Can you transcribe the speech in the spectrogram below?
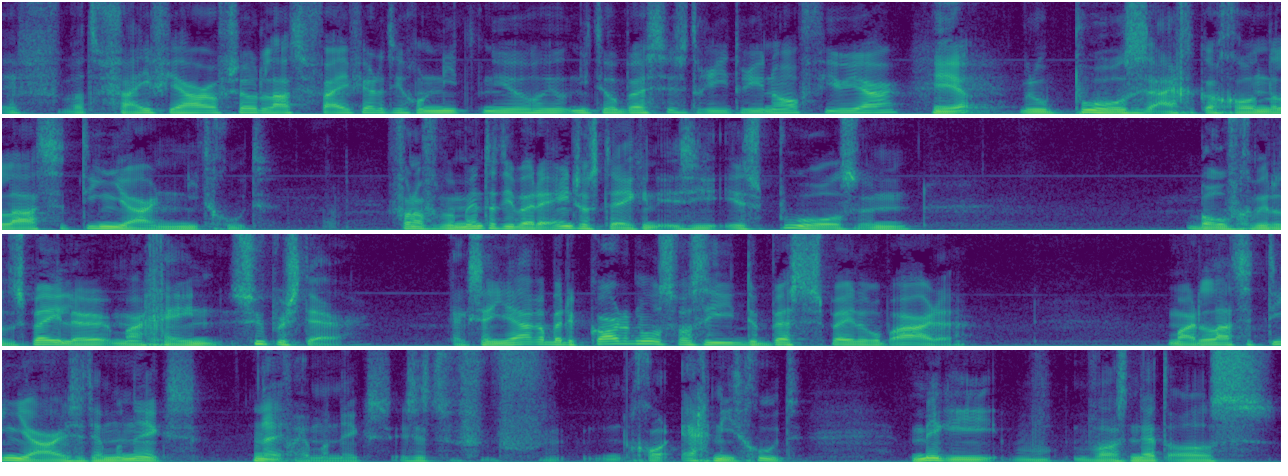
heeft wat vijf jaar of zo, de laatste vijf jaar... dat hij gewoon niet, niet, heel, niet heel best is. Drie, drieënhalf, vier jaar. Ja, Ik bedoel, Pujols is eigenlijk al gewoon de laatste tien jaar niet goed. Vanaf het moment dat hij bij de Angels tekent, is, hij, is Pujols een bovengemiddelde speler, maar geen superster. Kijk, zijn jaren bij de Cardinals was hij de beste speler op aarde. Maar de laatste tien jaar is het helemaal niks. nee. Of helemaal niks. Is het gewoon echt niet goed. Miggy was net als,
